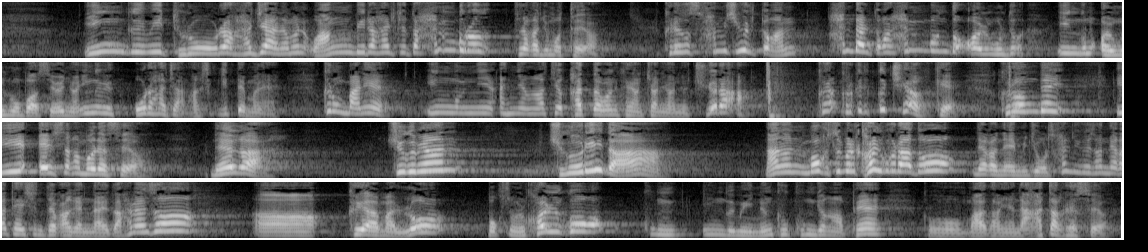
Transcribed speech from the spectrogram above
임금이 들어오라 하지 않으면 왕비를 할 때도 함부로 들어가지 못해요. 그래서 30일 동안 한 달 동안 한 번도 얼굴도 임금 얼굴도 못 봤어요. 왜냐 임금이 오라 하지 않았기 때문에. 그럼 만약에 임금님 안녕하세요 갔다 오면 그냥 저녁 냥 죽여라. 그냥 그렇게 끝이야 그렇게. 그런데 이 에사가 뭐랬어요? 내가 죽으면 죽으리다. 나는 목숨을 걸고라도 내가 내 민족을 살리기 위해서 내가 대신 들어가겠나이다 하면서 어, 그야말로 목숨을 걸고 궁, 임금이 있는 그 궁정 앞에 그 마당에 나갔다 그랬어요.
